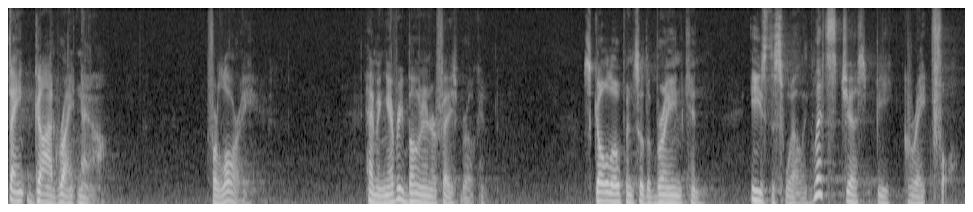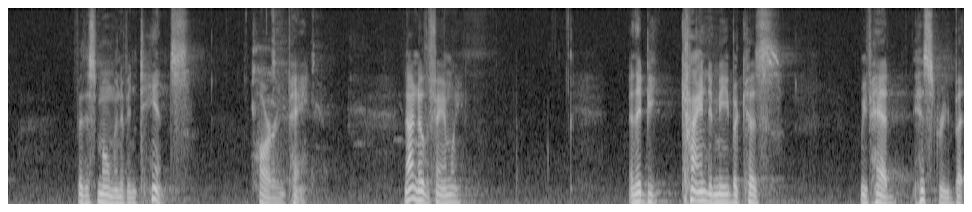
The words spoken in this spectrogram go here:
thank God right now for Lori having every bone in her face broken, skull open so the brain can ease the swelling. Let's just be grateful for this moment of intense horror and pain. Now, I know the family, and they'd be kind to me because we've had history, but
